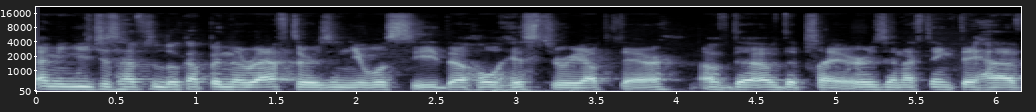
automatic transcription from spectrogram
I mean, you just have to look up in the rafters and you will see the whole history up there of the of the players. And I think they have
